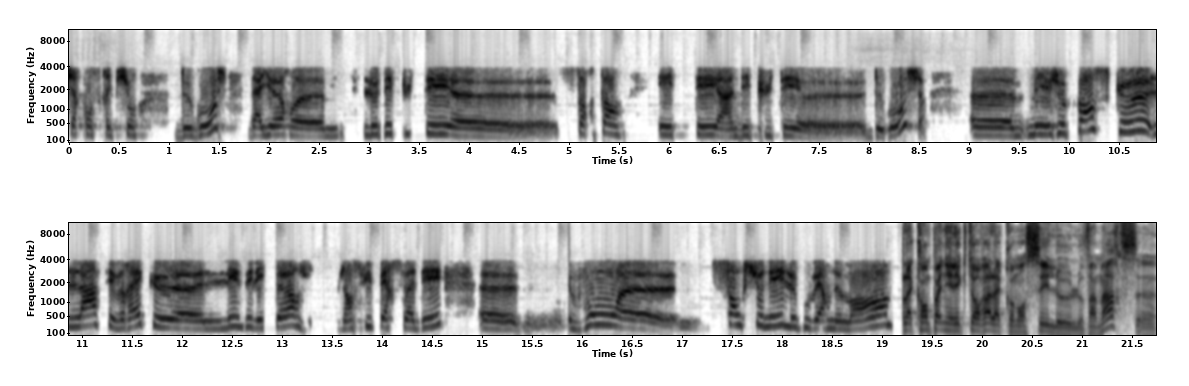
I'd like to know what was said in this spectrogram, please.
circonscription de gauche. D'ailleurs, le député sortant était un député de gauche. mais je pense que là, c'est vrai que les électeurs, j'en suis persuadée, euh, vont euh, sanctionner le gouvernement. La campagne électorale a commencé le, le 20 mars. Euh,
